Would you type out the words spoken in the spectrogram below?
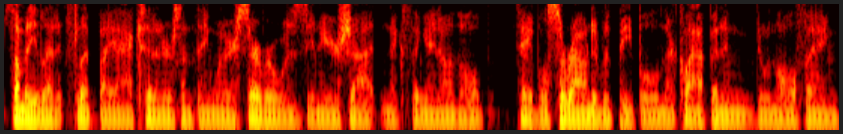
somebody let it slip by accident or something where server was in earshot. Next thing I know, the whole table surrounded with people and they're clapping and doing the whole thing.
